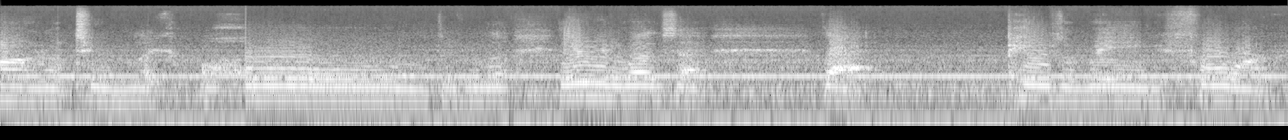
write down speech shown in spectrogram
genre to like a whole different level. They were the ones that, that paved the way before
